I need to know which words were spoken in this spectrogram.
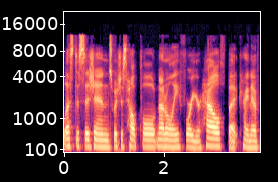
less decisions, which is helpful not only for your health, but kind of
